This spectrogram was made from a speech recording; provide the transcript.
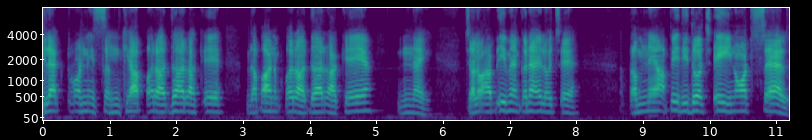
ઇલેક્ટ્રોનની સંખ્યા પર આધાર રાખે, દબાણ પર આધાર રાખે નહીં. ચલો આ બી મેં ગણાયેલો છે. તમને આપી દીધો છે ઇનોટ સેલ.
